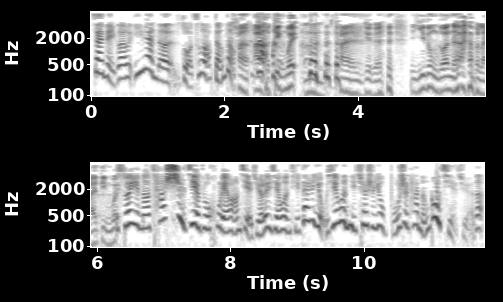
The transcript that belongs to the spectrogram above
在哪个医院的左侧等等。看那 app 定位，嗯，看这个移动端的 app 来定位。所以呢，它是借助互联网解决了一些问题，但是有些问题确实又不是它能够解决的。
